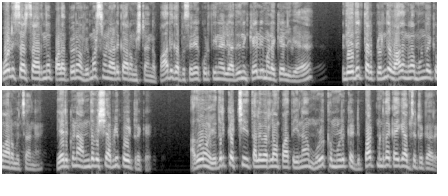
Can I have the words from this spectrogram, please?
போலீஸார் சார்ந்தும் பல பேரும் விமர்சனங்கள் அடுக்க ஆரம்பிச்சிட்டாங்க. பாதுகாப்பு சரியாக கொடுத்தீங்கன்னா இல்லையா அதுன்னு கேள்வி மேலே கேள்வியை இந்த எதிர்த்தரப்புலேருந்து வாதங்களாக வாதங்களா முன்வைக்கவும் ஆரம்பித்தாங்க ஏற்கனவே அந்த விஷயம் அப்படி போயிட்டு இருக்கு. அதுவும் எதிர்க்கட்சி தலைவர்லாம் பார்த்தீங்கன்னா முழுக்க முழுக்க டிபார்ட்மெண்ட் தான் கை காமிச்சிட்டு இருக்காரு.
